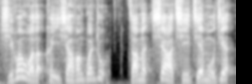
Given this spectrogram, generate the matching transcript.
喜欢我的可以下方关注，咱们下期节目见。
